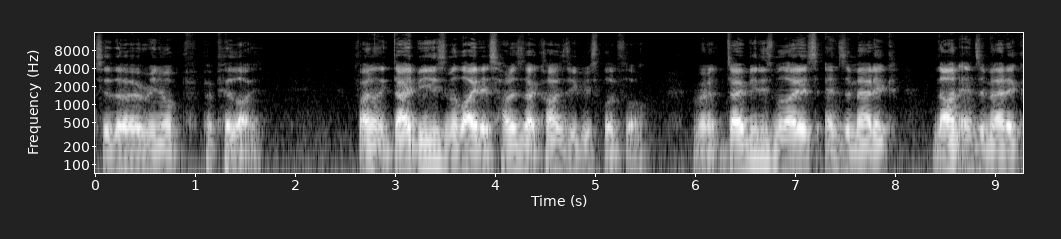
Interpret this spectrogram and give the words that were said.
to the renal papillae. Finally, diabetes mellitus. How does that cause decreased blood flow? Remember, diabetes mellitus, enzymatic non-enzymatic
